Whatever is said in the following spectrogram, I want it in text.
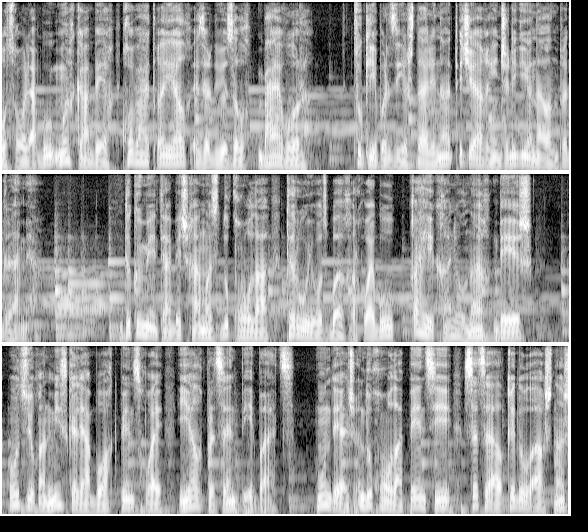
ئۆچۆلا بوو مخکا بێخ خۆبات ئەیاڵق ئەزر دوێزڵ باەوەر چوکی پەرزیەشدالێنە تێکیاغینچلیگی ناڵن پرگرامیا. دکومێنتا بێچخامەس دوو قۆڵا تەروی ئۆچ بە خەرخوای بوو قاهێک خانیۆڵ ناخ بێژ، ئۆچیقەن میسکەلا بۆخ پێنج خۆی یاڵ پرسنت پێبات. هەندێک دوو خۆڵا پێنسی سەچ ئەڵقید و ئاشنەش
